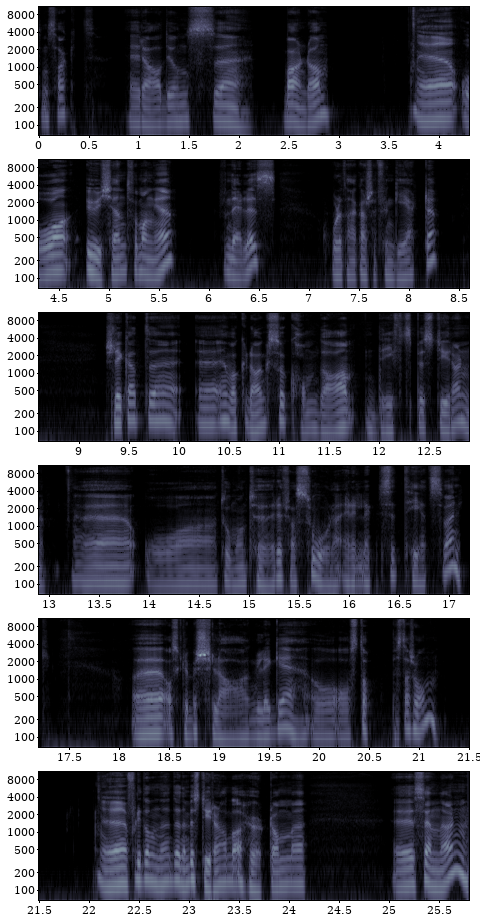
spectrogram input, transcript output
som sagt, radioens barndom Eh, og ukjent for mange fremdeles hvor dette her kanskje fungerte. Slik at eh, en vakker dag så kom da driftsbestyreren eh, og to montører fra Sola elektrisitetsverk og skulle beslaglegge og, stoppe stasjonen. fordi denne, denne, bestyreren hadde da hørt om senderen,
